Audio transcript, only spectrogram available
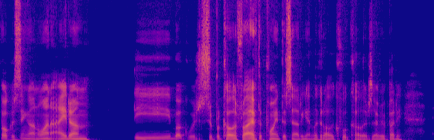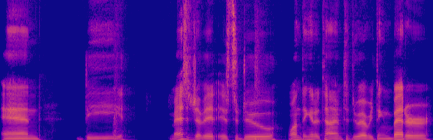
focusing on one item, the book, which is super colorful. I have to point this out again. Look at all the cool colors, everybody. And the message of it is to do one thing at a time to do everything better.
